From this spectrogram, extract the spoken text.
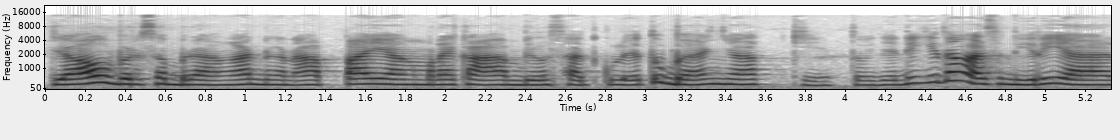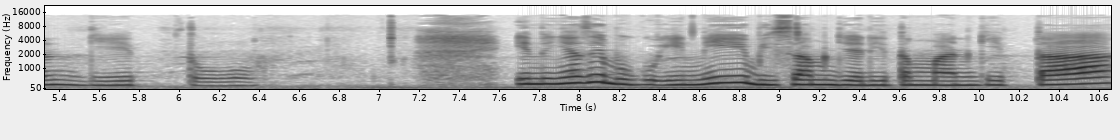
jauh berseberangan dengan apa yang mereka ambil saat kuliah itu banyak gitu. Jadi kita nggak sendirian gitu gitu. Intinya sih buku ini bisa menjadi teman kita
